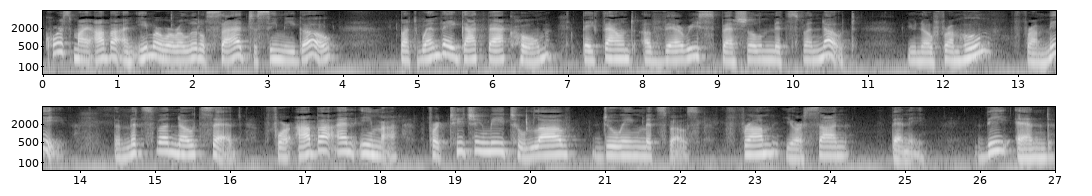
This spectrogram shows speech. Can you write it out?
course, my Abba and Ima were a little sad to see me go, but when they got back home, they found a very special mitzvah note. You know from whom? From me. The mitzvah note said, For Abba and Ima, for teaching me to love doing mitzvos from your son Benny. The end.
